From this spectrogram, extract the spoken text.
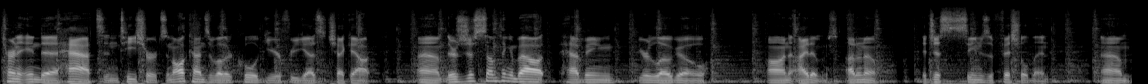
turn it into hats and T-shirts and all kinds of other cool gear for you guys to check out. Um, there's just something about having your logo on items. I don't know. It just seems official then. Um,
